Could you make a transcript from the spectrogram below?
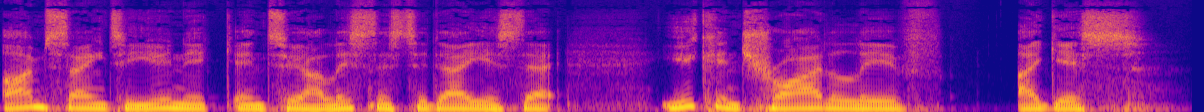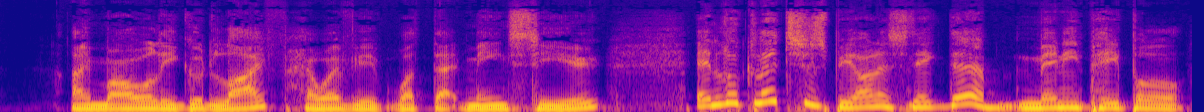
I'm saying to you, Nick, and to our listeners today is that you can try to live, I guess, a morally good life, however, what that means to you. And look, let's just be honest, Nick. There are many people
